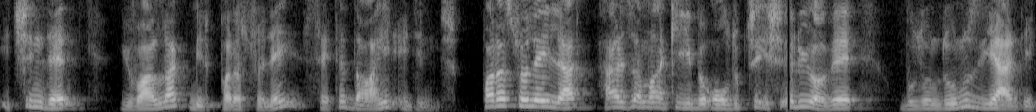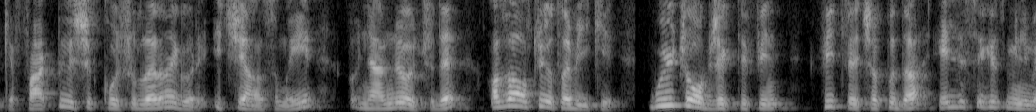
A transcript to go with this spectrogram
içinde yuvarlak bir parasoley sete dahil edilmiş. Parasoleyler her zamanki gibi oldukça işe yarıyor ve bulunduğunuz yerdeki farklı ışık koşullarına göre iç yansımayı önemli ölçüde azaltıyor tabii ki. Bu üç objektifin filtre çapı da 58 mm.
